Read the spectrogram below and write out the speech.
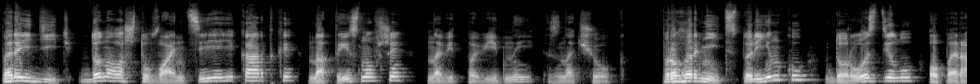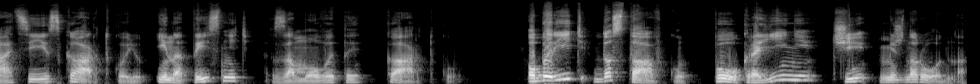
Перейдіть до налаштувань цієї картки, натиснувши на відповідний значок. Прогорніть сторінку до розділу Операції з карткою і натисніть Замовити картку. Оберіть доставку по Україні чи міжнародна.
